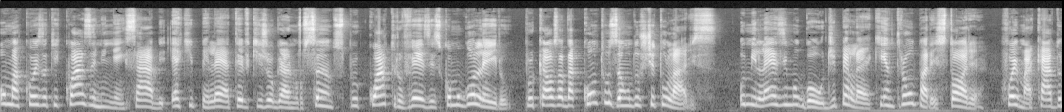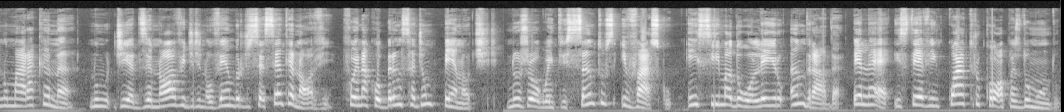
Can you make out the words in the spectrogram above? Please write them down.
Uma coisa que quase ninguém sabe é que Pelé teve que jogar no Santos por quatro vezes como goleiro, por causa da contusão dos titulares. O milésimo gol de Pelé que entrou para a história foi marcado no Maracanã, no dia 19 de novembro de 69. Foi na cobrança de um pênalti, no jogo entre Santos e Vasco, em cima do goleiro Andrada. Pelé esteve em quatro Copas do Mundo.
